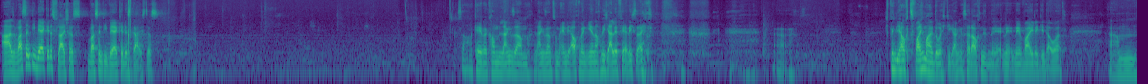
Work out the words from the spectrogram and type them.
Also was sind die Werke des Fleisches? Was sind die Werke des Geistes? So, okay, wir kommen langsam, langsam zum Ende, auch wenn ihr noch nicht alle fertig seid. Ich bin die auch zweimal durchgegangen. Es hat auch eine, eine, eine Weile gedauert. Ähm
